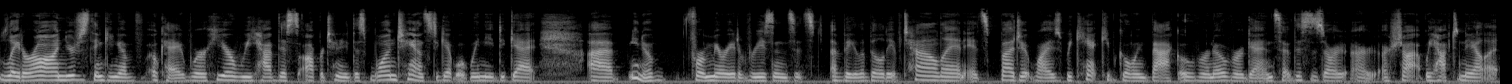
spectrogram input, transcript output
later on. You're just thinking of okay, we're here. We have this opportunity, this one chance to get what we need to get. Uh, you know, for a myriad of reasons. It's availability of talent, it's budget wise. We can't keep going back over and over again. So this is our, our, our shot. We have to nail it.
